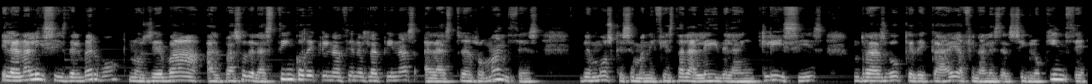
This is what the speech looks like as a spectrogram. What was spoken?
El análisis del verbo nos lleva al paso de las cinco declinaciones latinas a las tres romances. Vemos que se manifiesta la ley de la enclisis, rasgo que decae a finales del siglo XV,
